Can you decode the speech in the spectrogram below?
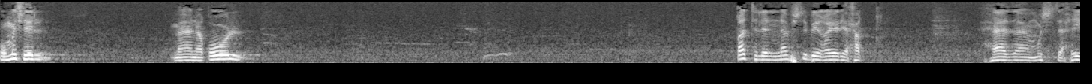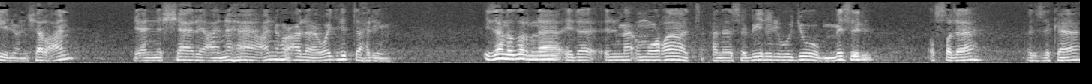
ومثل ما نقول قتل النفس بغير حق. هذا مستحيل شرعا لأن الشارع نهى عنه على وجه التحريم. إذا نظرنا إلى المأمورات على سبيل الوجوب مثل الصلاة الزكاة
